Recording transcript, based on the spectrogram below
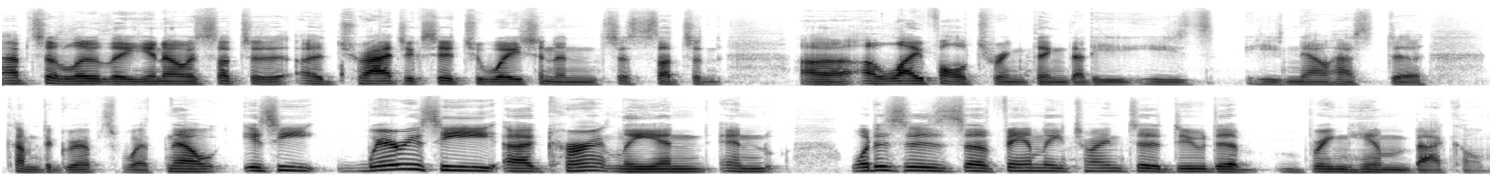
Absolutely. You know, it's such a, a tragic situation and it's just such an, uh, a life altering thing that he he's he now has to come to grips with. Now, is he where is he uh, currently and and what is his uh, family trying to do to bring him back home?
